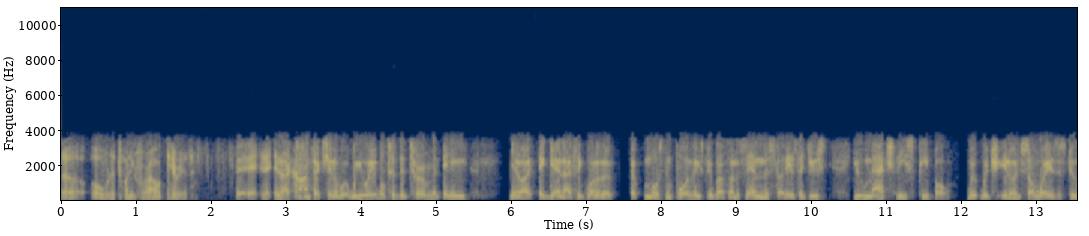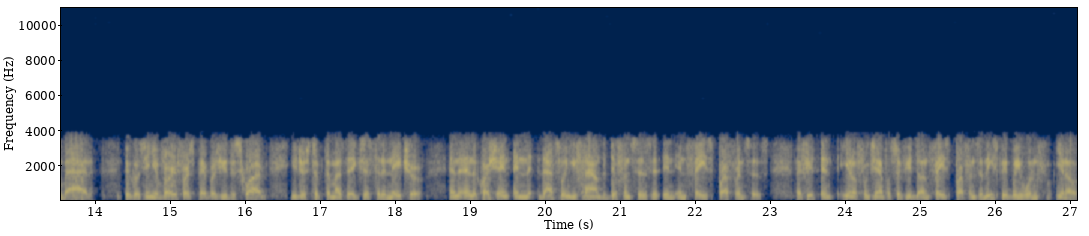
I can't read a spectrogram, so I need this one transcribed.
uh, over the 24-hour period. In, in that context, you know, were you able to determine any you know, again, I think one of the most important things people have to understand in the study is that you you match these people which you know in some ways is too bad because in your very first paper as you described you just took them as they existed in nature. And and the question and that's when you found the differences in in phase preferences. If you and you know for example so if you'd done phase preference in these people you wouldn't you know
